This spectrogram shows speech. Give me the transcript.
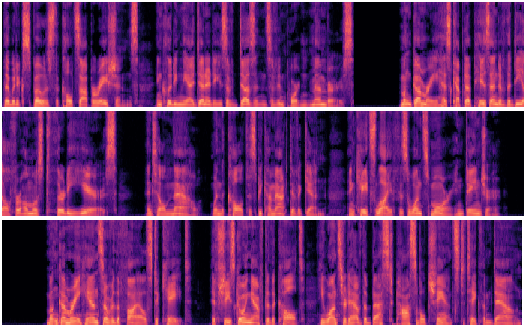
that would expose the cult's operations, including the identities of dozens of important members. Montgomery has kept up his end of the deal for almost 30 years, until now when the cult has become active again and Kate's life is once more in danger. Montgomery hands over the files to Kate. If she's going after the cult, he wants her to have the best possible chance to take them down.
